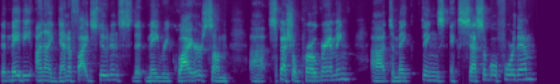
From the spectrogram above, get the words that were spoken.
that may be unidentified students that may require some uh, special programming uh, to make things accessible for them.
